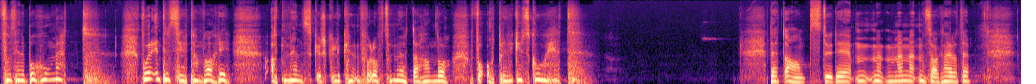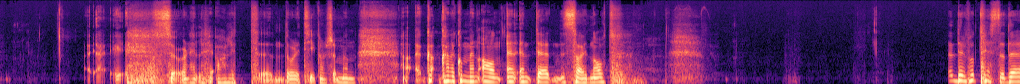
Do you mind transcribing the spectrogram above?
få sine behov møtt. Hvor interessert han var i at mennesker skulle kunne få lov til å møte han og få oppleve Guds godhet. Det er et annet studie, men, men, men saken er at det, Søren heller. Jeg har litt uh, dårlig tid, kanskje. Men kan, kan, jeg komme med en annen en, en, side note? Dere får teste det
